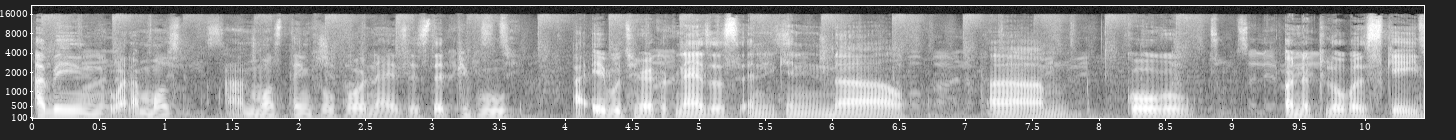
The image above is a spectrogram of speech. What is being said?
I mean, what I'm most I'm most thankful for now is, is that people are able to recognize us, and you can now um, go on a global scale.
